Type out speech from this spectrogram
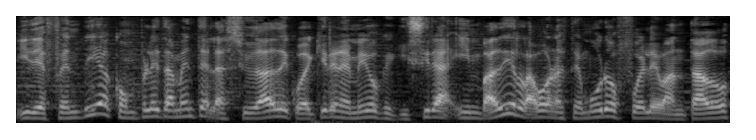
y defendía completamente a la ciudad de cualquier enemigo que quisiera invadirla. Bueno, este muro fue levantado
